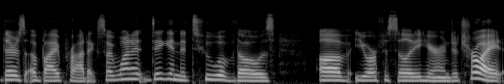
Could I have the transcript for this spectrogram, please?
there's a byproduct. So I want to dig into two of those of your facility here in Detroit.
